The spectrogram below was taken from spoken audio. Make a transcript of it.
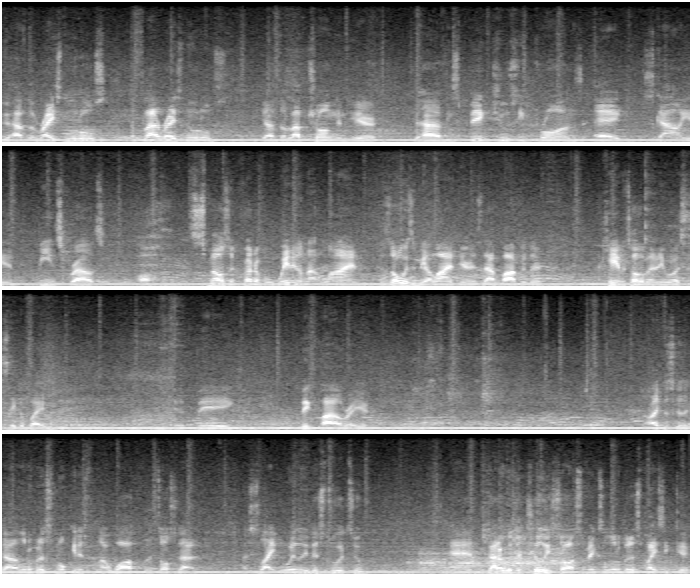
You have the rice noodles, the flat rice noodles. You have the lap chong in here. You have these big juicy prawns, egg, scallion, bean sprouts. Oh, it smells incredible. Waiting on that line. There's always gonna be a line here. It's that popular. I can't even talk about it anymore. Let's just take a bite. Big, big pile right here. I like this because it got a little bit of smokiness from that wok, but it's also got a slight oiliness to it too. And got it with the chili sauce. It makes a little bit of spicy kick.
